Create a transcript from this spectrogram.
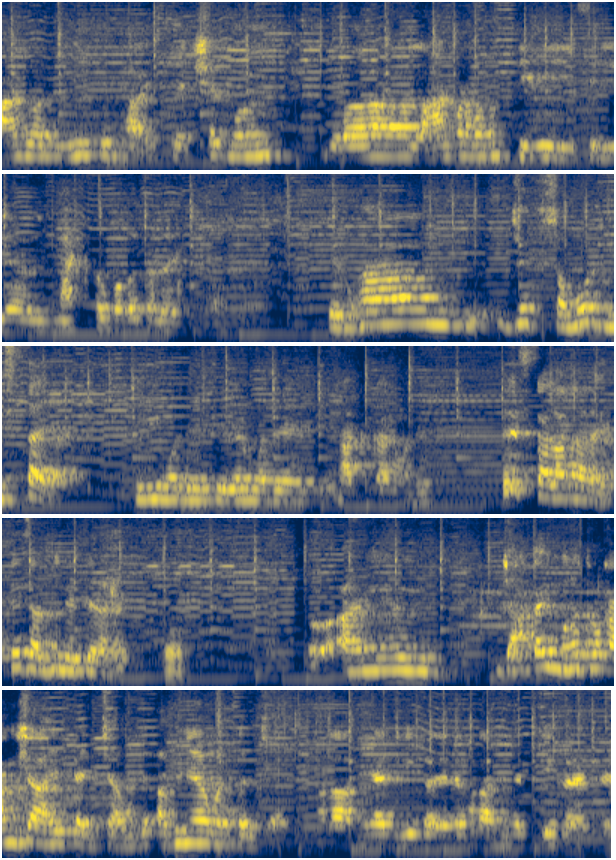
आजवर मी सुद्धा एक प्रेक्षक म्हणून जेव्हा लहानपणापासून टी व्ही सिरियल नाटकं बघत आलोय तेव्हा जे समोर दिसत आहे टी व्हीमध्ये सिरियलमध्ये नाटकांमध्ये तेच कलाकार आहेत तेच अभिनेते आहेत. आणि ज्या काही महत्वाकांक्षा आहेत त्यांच्या म्हणजे अभिनयाबद्दलच्या मला अभिनयात हे करायचं मला अभिनयात ते करायचं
